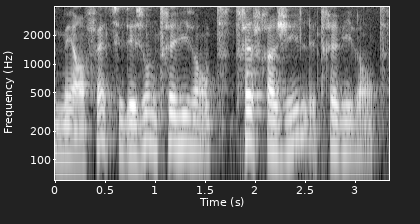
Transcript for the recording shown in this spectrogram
mais en fait, c'est des zones très vivantes, très fragiles et très vivantes.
